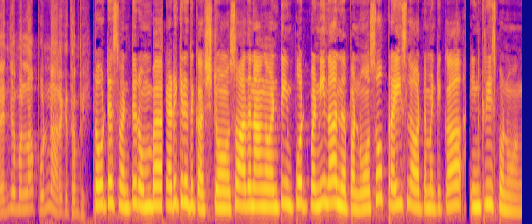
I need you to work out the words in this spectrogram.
நெஞ்சமெல்லாம் பொண்ணு அறக்கு தம்பி. லோட்டஸ் வந்துட்டு ரொம்ப கிடைக்கிறது கஷ்டம். ஸோ அதை நாங்கள் வந்துட்டு இம்போர்ட் பண்ணி தான் இதை பண்ணுவோம். ஸோ ப்ரைஸில் ஆட்டோமேட்டிக்காக இன்க்ரீஸ் பண்ணுவாங்க.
